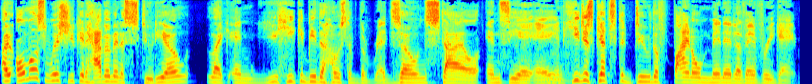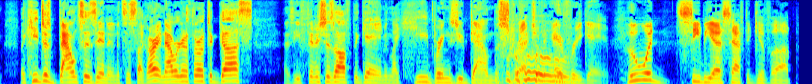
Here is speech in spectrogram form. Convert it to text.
I almost wish you could have him in a studio, like, and you, he could be the host of the Red Zone style NCAA, mm-hmm. and he just gets to do the final minute of every game. Like he just bounces in, and it's just like, all right, now we're gonna throw it to Gus as he finishes off the game, and like he brings you down the stretch Ooh. of every game. Who would CBS have to give up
